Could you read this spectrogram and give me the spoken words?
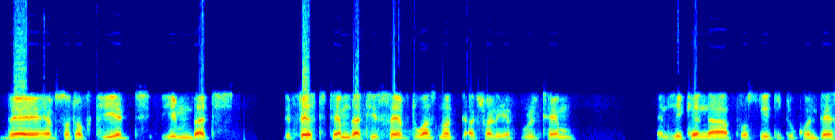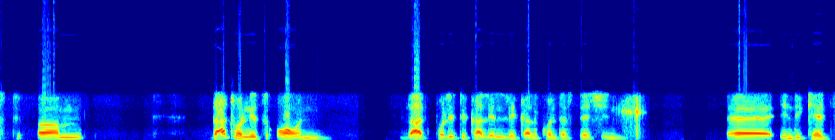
there have sort of cleared him that the first term that he served was not actually a full term and he can uh, proceed to contest. Um, that on its own, that political and legal contestation uh, indicates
